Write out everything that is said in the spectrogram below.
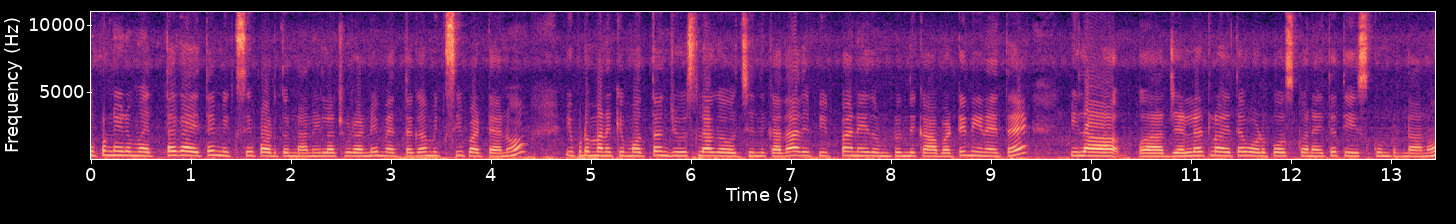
ఇప్పుడు నేను మెత్తగా అయితే మిక్సీ పడుతున్నాను. ఇలా చూడండి మెత్తగా మిక్సీ పట్టాను. ఇప్పుడు మనకి మొత్తం జ్యూస్ లాగా వచ్చింది కదా అది పిప్ అనేది ఉంటుంది కాబట్టి నేనైతే ఇలా ఆ, జల్లెట్లో అయితే వడపోసుకొని అయితే తీసుకుంటున్నాను.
